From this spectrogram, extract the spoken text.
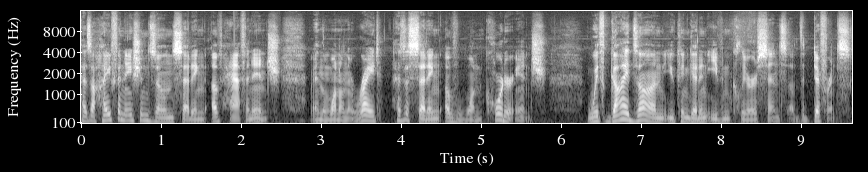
has a hyphenation zone setting of half an inch, and the one on the right has a setting of one quarter inch. With guides on, you can get an even clearer sense of the difference.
